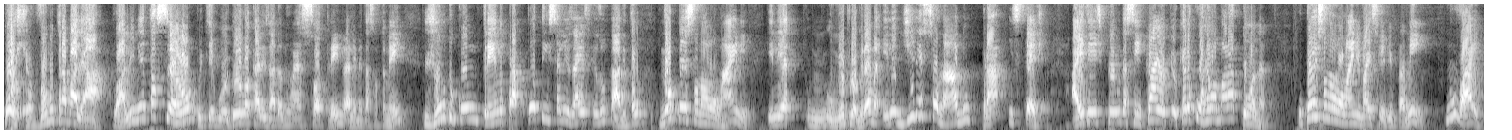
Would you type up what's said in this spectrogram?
Poxa, vamos trabalhar tua alimentação, porque gordura localizada não é só treino, é alimentação também, junto com um treino para potencializar esse resultado. Então, no personal online, ele é o meu programa, ele é direcionado para estética. Aí tem gente que pergunta assim, Caio, eu quero correr uma maratona. O personal online vai servir para mim? Não vai.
